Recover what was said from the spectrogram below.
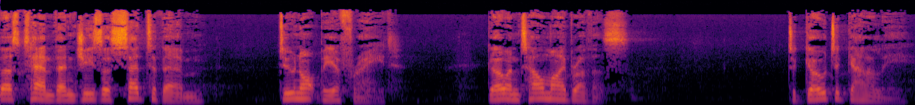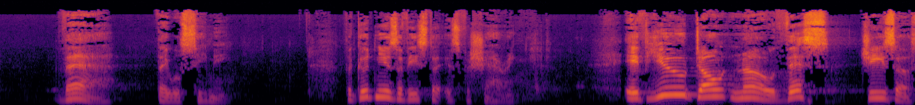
Verse 10 Then Jesus said to them, Do not be afraid. Go and tell my brothers to go to Galilee. There they will see me. The good news of Easter is for sharing. If you don't know this Jesus,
